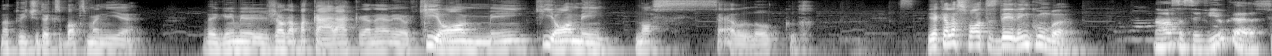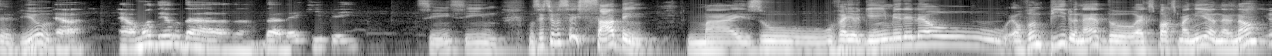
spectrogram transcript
na Twitch do Xbox Mania. Velho Gamer joga pra caraca, né, meu? Que homem, que homem. Nossa, é louco. E aquelas fotos dele, hein, Kumba? Nossa, você viu, cara? Você viu? É, é o modelo da, da, da, da equipe aí. Sim, sim. Não sei se vocês sabem, mas o, o velho gamer, ele é o, é o vampiro, né? Do Xbox Mania, não é não? Que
